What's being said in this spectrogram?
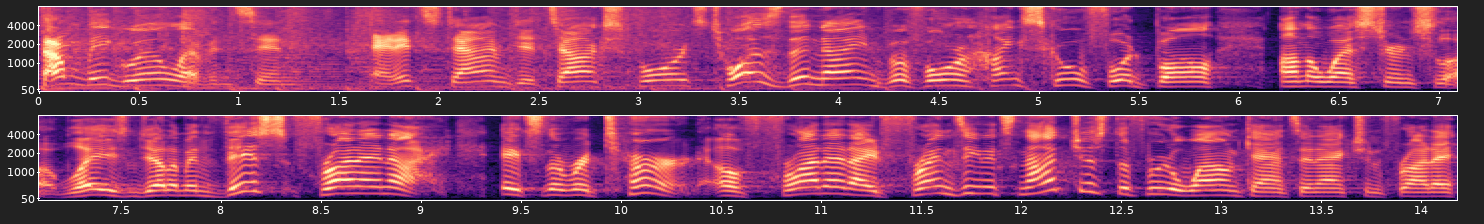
I'm Big Will Levenson, and it's time to talk sports. Twas the night before high school football on the Western Slope. Ladies and gentlemen, this Friday night, it's the return of Friday Night Frenzy, and it's not just the Fruita Wildcats in action Friday.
